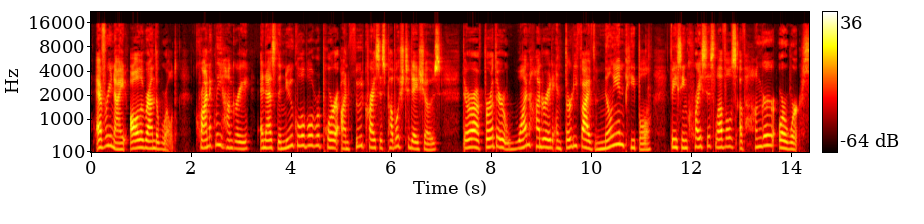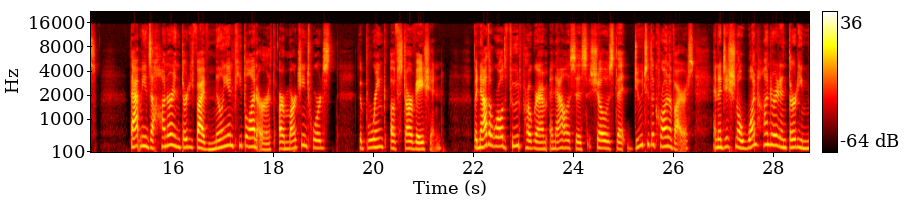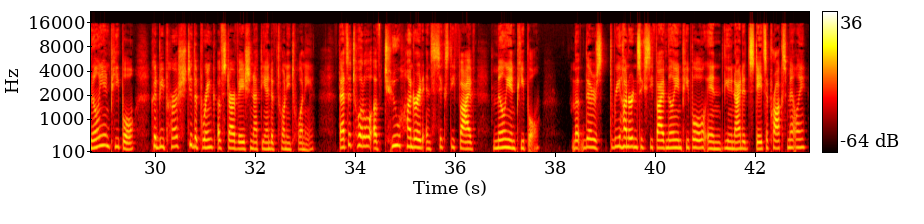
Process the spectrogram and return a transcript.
every night all around the world, chronically hungry, and as the new global report on food crisis published today shows, there are a further 135 million people facing crisis levels of hunger or worse. That means 135 million people on Earth are marching towards the brink of starvation. But now the World Food Program analysis shows that due to the coronavirus, an additional 130 million people could be pushed to the brink of starvation at the end of 2020. That's a total of 265 million people. There's 365 million people in the United States approximately.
